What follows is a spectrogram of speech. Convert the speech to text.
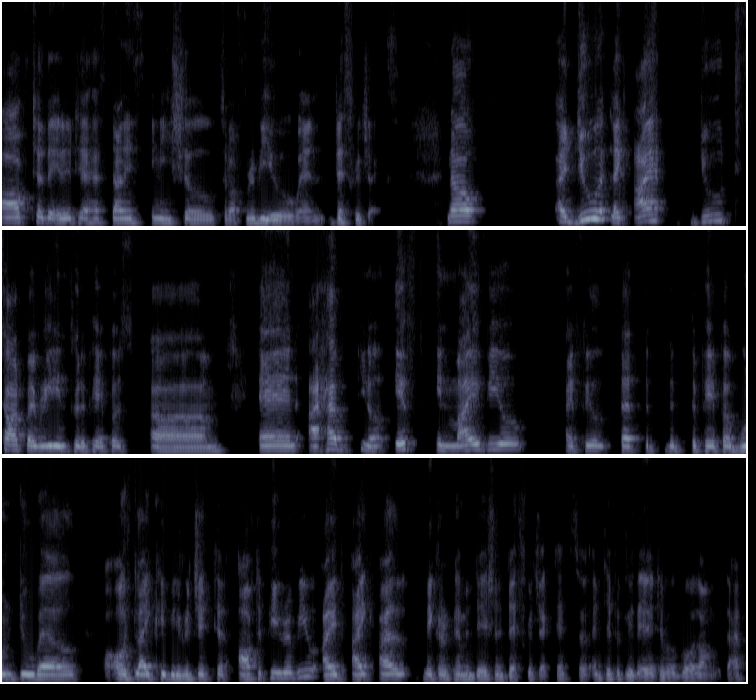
after the editor has done his initial sort of review and desk rejects. Now, I do like I do start by reading through the papers, um, and I have you know if in my view I feel that the, the, the paper wouldn't do well or likely be rejected after peer review, I, I I'll make a recommendation and desk reject it. So and typically the editor will go along with that.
